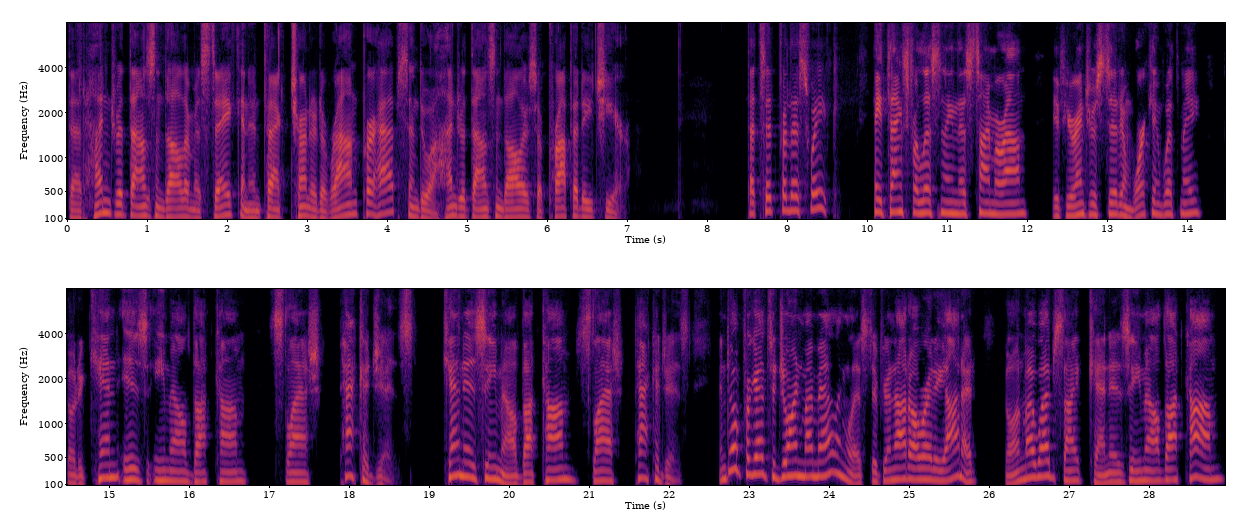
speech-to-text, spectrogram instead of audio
that $100,000 mistake and, in fact, turn it around perhaps into $100,000 of profit each year. That's it for this week. Hey, thanks for listening this time around. If you're interested in working with me, go to kenisemail.com slash packages. kenisemail.com slash packages. And don't forget to join my mailing list if you're not already on it. Go on my website, kenisemail.com,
